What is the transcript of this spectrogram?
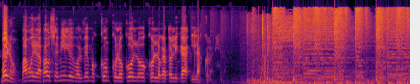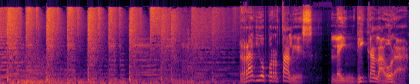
Bueno, vamos a ir a la pausa, Emilio, y volvemos con Colo Colo, con lo Católica y las colonias. Radio Portales le indica la hora.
